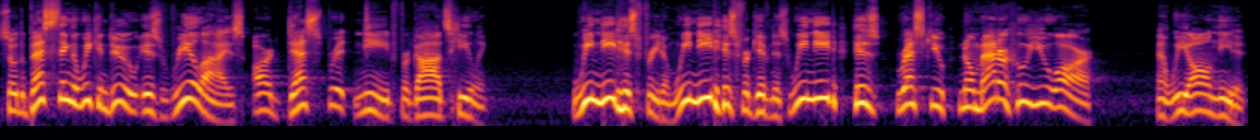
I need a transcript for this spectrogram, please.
So, the best thing that we can do is realize our desperate need for God's healing. We need his freedom. We need his forgiveness. We need his rescue, no matter who you are. And we all need it.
